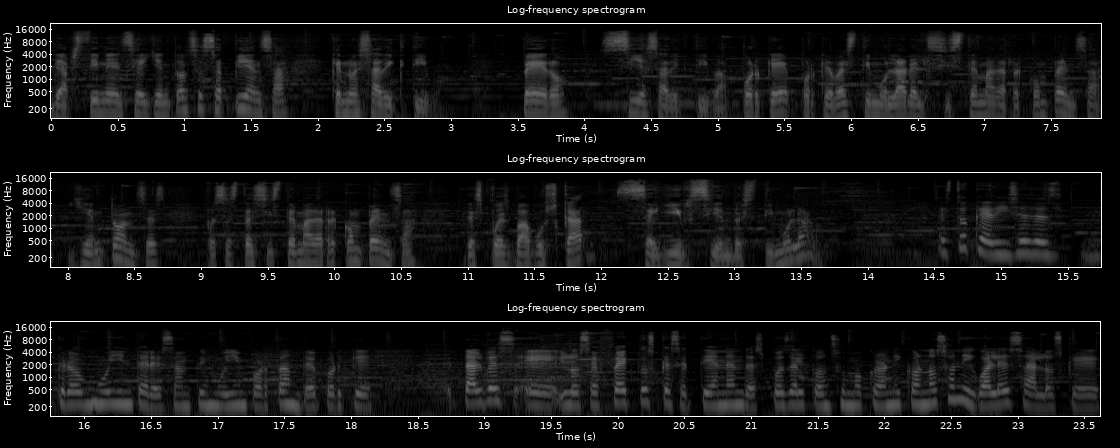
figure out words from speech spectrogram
de abstinencia y entonces se piensa que no es adictivo, pero sí es adictiva. ¿Por qué? Porque va a estimular el sistema de recompensa y entonces, pues este sistema de recompensa después va a buscar seguir siendo estimulado. Esto que dices es, creo, muy interesante y muy importante porque tal vez eh, los efectos que se tienen después del consumo crónico no son iguales a los que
